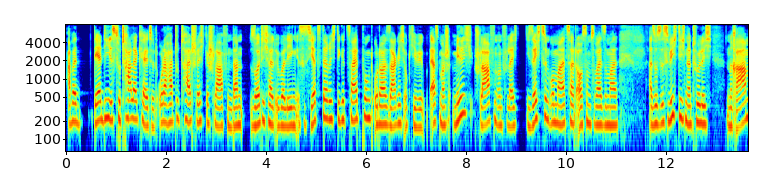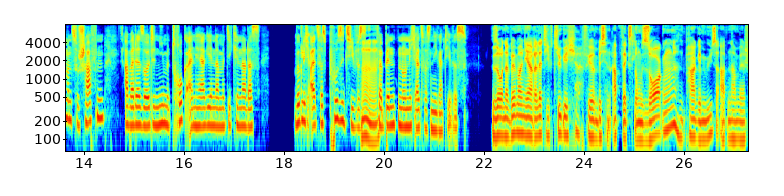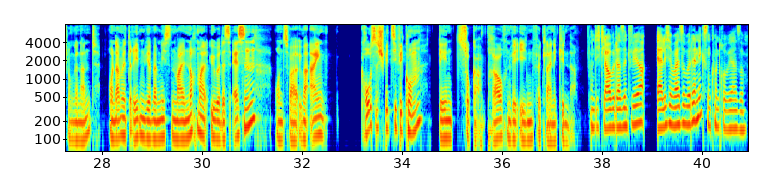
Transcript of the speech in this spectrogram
aber der, die ist total erkältet oder hat total schlecht geschlafen, dann sollte ich halt überlegen, ist es jetzt der richtige Zeitpunkt oder sage ich, okay, wir erstmal Milch, schlafen und vielleicht die 16 Uhr Mahlzeit ausnahmsweise mal. Also es ist wichtig natürlich, einen Rahmen zu schaffen, aber der sollte nie mit Druck einhergehen, damit die Kinder das wirklich als was Positives mhm. verbinden und nicht als was Negatives. So, und dann will man ja relativ zügig für ein bisschen Abwechslung sorgen. Ein paar Gemüsearten haben wir ja schon genannt. Und damit reden wir beim nächsten Mal nochmal über das Essen. Und zwar über ein großes Spezifikum, den Zucker. Brauchen wir ihn für kleine Kinder? Und ich glaube, da sind wir ehrlicherweise bei der nächsten Kontroverse.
